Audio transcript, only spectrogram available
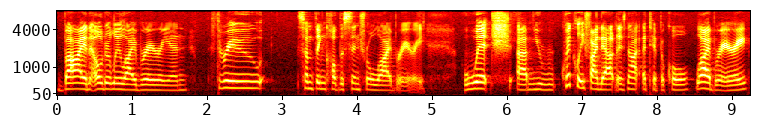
by an elderly librarian through something called the Central Library, which um, you quickly find out is not a typical library.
